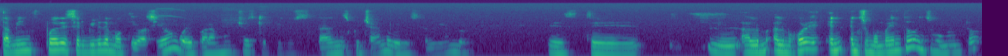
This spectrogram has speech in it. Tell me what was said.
también puede servir de motivación, güey, para muchos que pues, nos están escuchando, güey, nos están viendo. Este, a lo, a lo mejor en, en su momento, en su momento,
